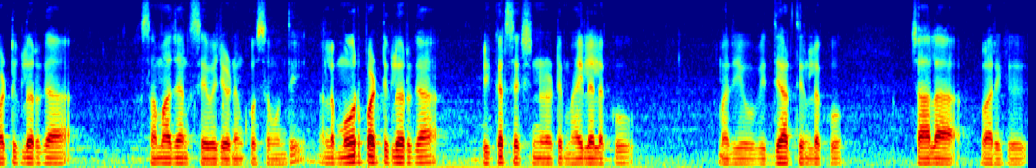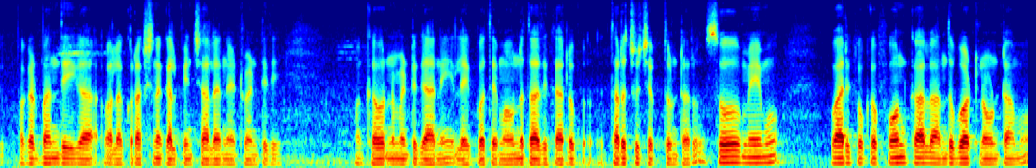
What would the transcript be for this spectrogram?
పర్టికులర్గా సమాజానికి సేవ చేయడం కోసం ఉంది. అలా మోర్ పర్టికులర్గా వీకర్ సెక్షన్ ఉన్నటువంటి మహిళలకు మరియు విద్యార్థినులకు చాలా వారికి పకడ్బందీగా వాళ్ళకు రక్షణ కల్పించాలనేటువంటిది గవర్నమెంట్ కానీ లేకపోతే మా ఉన్నతాధికారులు తరచూ చెప్తుంటారు. సో మేము వారికి ఒక ఫోన్ కాల్ అందుబాటులో ఉంటాము.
